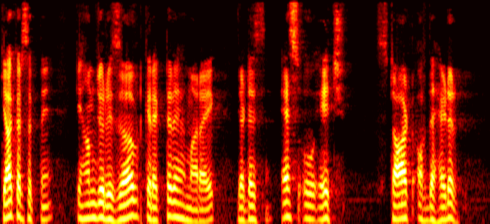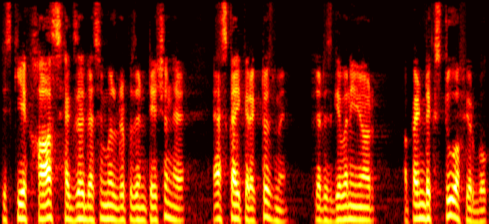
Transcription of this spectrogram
کیا کر سکتے ہیں کہ ہم جو ریزرو کریکٹر ہے ہمارا ایک that is S O H start of the header جس کی ایک خاص ریپرزینٹیشن ہے that is given your your appendix two of book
